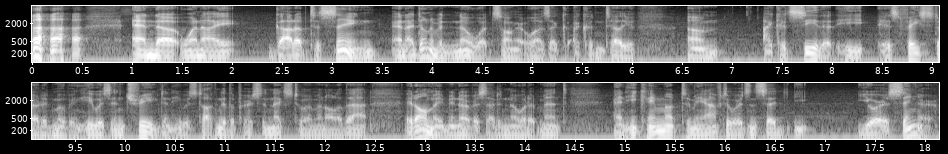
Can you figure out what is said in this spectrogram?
and uh, when I got up to sing, and I don't even know what song it was, I, I couldn't tell you. Um, I could see that he his face started moving. He was intrigued and he was talking to the person next to him and all of that. It all made me nervous. I didn't know what it meant. And he came up to me afterwards and said, "You're a singer."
